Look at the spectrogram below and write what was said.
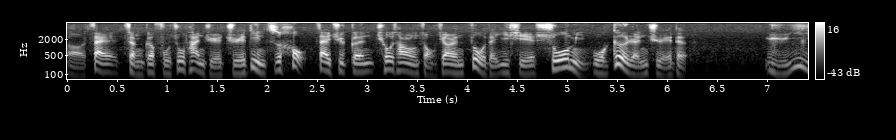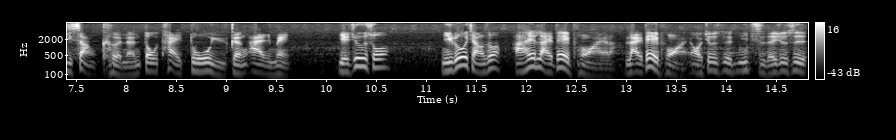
呃，在整个辅助判决决定之后，再去跟邱长荣总教练做的一些说明，我个人觉得语义上可能都太多余跟暧昧，也就是说。你如果讲说啊，还来对判了，来对判哦，就是你指的就是，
